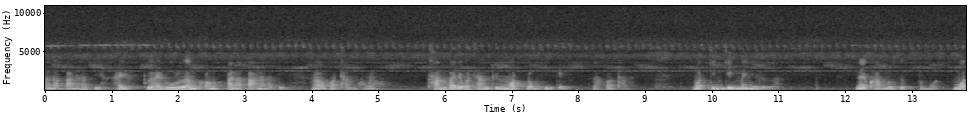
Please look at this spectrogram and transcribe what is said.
อนาปานสติให้เพื่อให้รู้เรื่องของอนาปานสติ เราก็ทำของเราทำไปจนกระทั่งถึงหมดลมจริงๆเราก็ทำหมดจริง ๆ ไม่มีเหลือ ในความรู้สึกหมด หมด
